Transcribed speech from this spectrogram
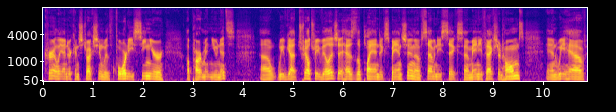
currently under construction with 40 senior apartment units. Uh, we've got Trail Tree Village that has the planned expansion of 76 uh, manufactured homes, and we have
